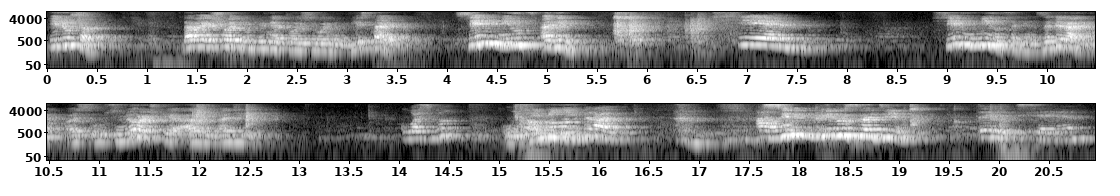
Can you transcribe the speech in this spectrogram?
Илюша, давай еще один пример твой сегодня. Листай. 7 минус 1. Семь. 7 минус 1. Забираем. А У семерочки 1. Восемь. У Ну, 7. забираю. А 7 минус 1. ты семь.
